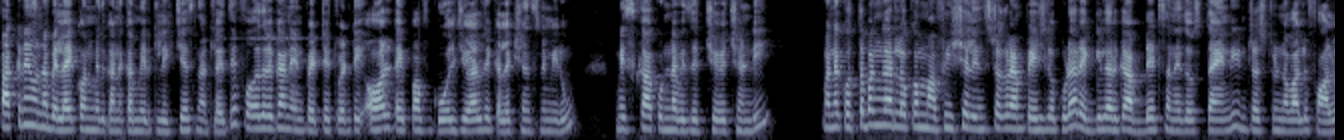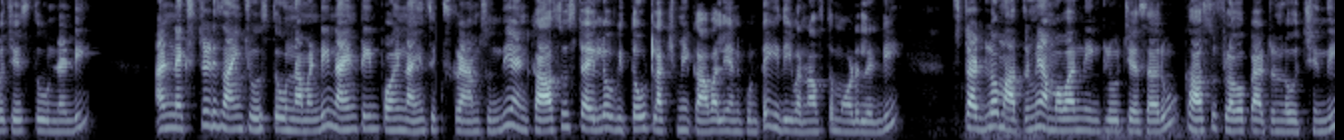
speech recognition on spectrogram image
పక్కనే ఉన్న బెల్ ఐకాన్ మీద కనుక మీరు క్లిక్ చేసినట్లయితే ఫర్దర్గా నేను పెట్టేటువంటి all type of gold jewellery కలెక్షన్స్ని మీరు మిస్ కాకుండా విజిట్ చేయొచ్చండి. మన కొత్త బంగారు లోకం అఫీషియల్ ఇన్స్టాగ్రామ్ పేజ్లో కూడా రెగ్యులర్గా అప్డేట్స్ అనేది వస్తాయండి. ఇంట్రెస్ట్ ఉన్న వాళ్ళు ఫాలో చేస్తూ ఉండండి. అండ్ నెక్స్ట్ డిజైన్ చూస్తూ ఉన్నామండి. Nineteen point nine six grams ఉంది. అండ్ కాసు స్టైల్లో వితౌట్ లక్ష్మి కావాలి అనుకుంటే ఇది వన్ ఆఫ్ ద మోడల్ అండి. స్టడ్లో మాత్రమే అమ్మవారిని ఇంక్లూడ్ చేశారు. కాసు ఫ్లవర్ ప్యాటర్న్లో వచ్చింది.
